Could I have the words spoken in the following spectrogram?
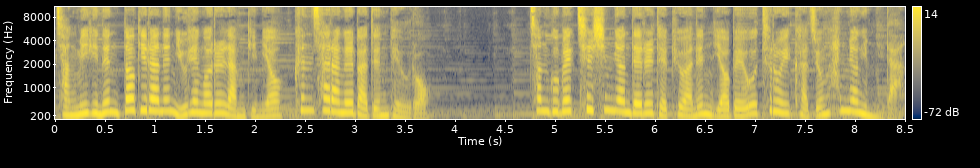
장미희는 떡이라는 유행어를 남기며 큰 사랑을 받은 배우로 1970년대를 대표하는 여배우 트로이카 중 한 명입니다.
